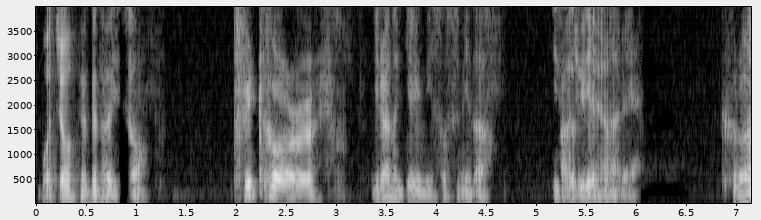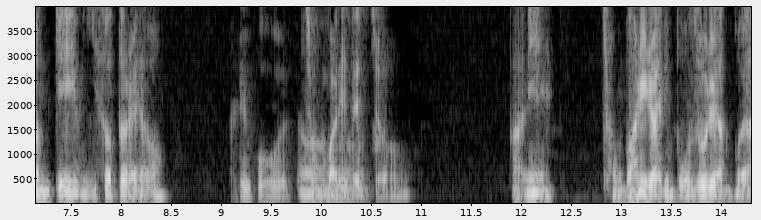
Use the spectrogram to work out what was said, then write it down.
뭐죠? 여기 더 있어. 트리컬이라는 게임이 있었습니다. 아주 있었네요. 옛날에. 그런 게임이 있었더래요. 그리고 어. 정발이 됐죠. 아니, 정발이라니 뭔 소리 하는 거야.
